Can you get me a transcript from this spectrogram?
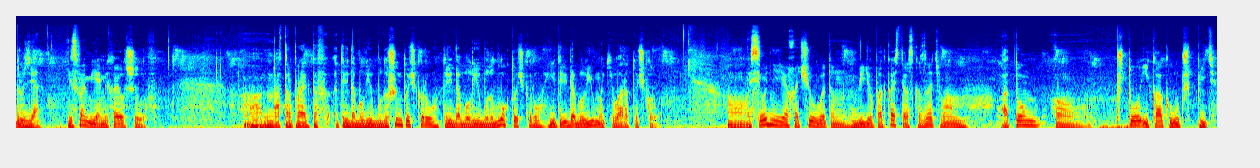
друзья! И с вами я, Михаил Шилов. А, автор проектов www.budushin.ru, www.budoblog.ru и www.makivara.ru. А, сегодня я хочу в этом видеоподкасте рассказать вам о том, а, что и как лучше пить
